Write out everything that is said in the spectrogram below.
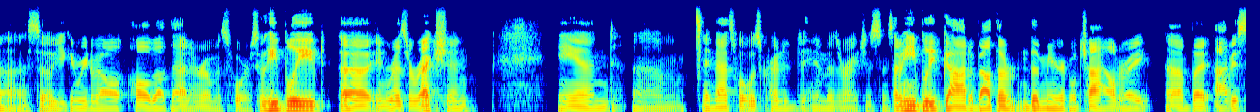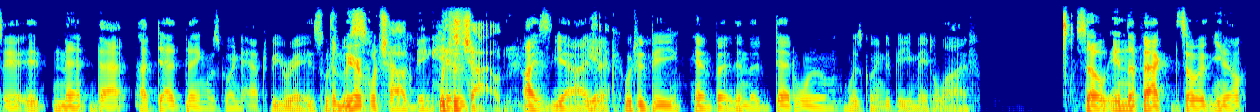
Uh, so you can read about all about that in Romans four. So he believed uh, in resurrection, and um, and that's what was credited to him as righteousness. I mean, he believed God about the the miracle child, right? Uh, but obviously, it meant that a dead thing was going to have to be raised. the was, miracle child being his was, child. Isaac, yeah, Isaac, yeah. which would be him, but in the dead womb was going to be made alive. So in the fact, so you know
